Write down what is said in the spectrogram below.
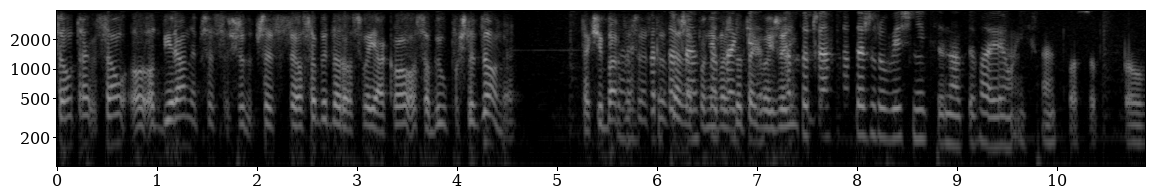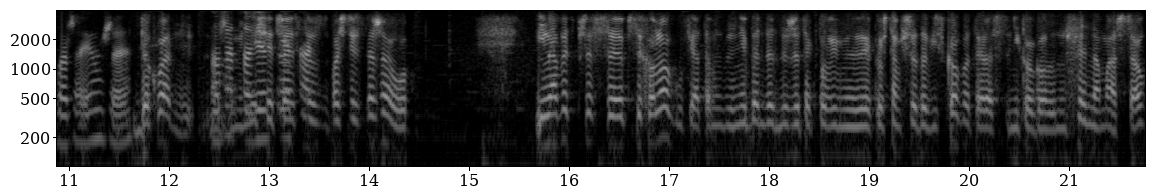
są, są odbierane przez, przez osoby dorosłe jako osoby upośledzone. Tak się bardzo tak, często bardzo zdarza, często ponieważ tak do tego, jest. jeżeli... Bardzo często też rówieśnicy nazywają ich w ten sposób, bo uważają, że... Dokładnie. No, że coś jest się często tak. właśnie zdarzało. I nawet przez e, psychologów, ja tam nie będę, że tak powiem, jakoś tam środowiskowo teraz nikogo namaszczał,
